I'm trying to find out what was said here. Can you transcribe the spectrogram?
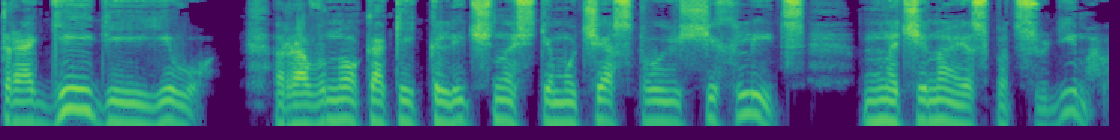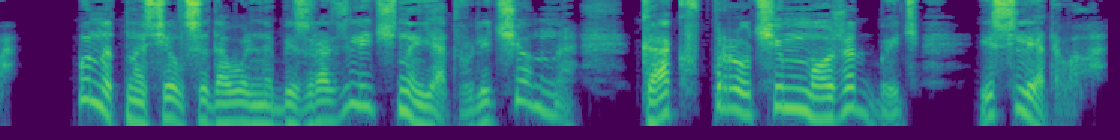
трагедии его, равно как и к личностям участвующих лиц, начиная с подсудимого, он относился довольно безразлично и отвлеченно, как, впрочем, может быть, и следовало.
